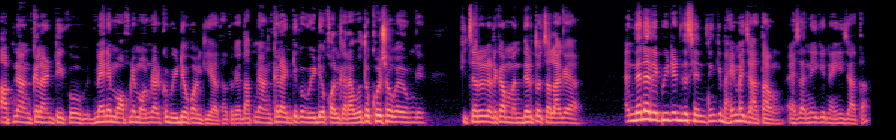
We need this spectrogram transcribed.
आपने अंकल आंटी को, मैंने अपने मॉम डैड को वीडियो कॉल किया था। तो कहता, आपने अंकल आंटी को वीडियो कॉल करा, वो तो खुश हो गए होंगे कि चलो लड़का, मंदिर तो चला गया। And then I repeated the same thing कि, भाई, मैं जाता हूँ। ऐसा नहीं कि नहीं जाता।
